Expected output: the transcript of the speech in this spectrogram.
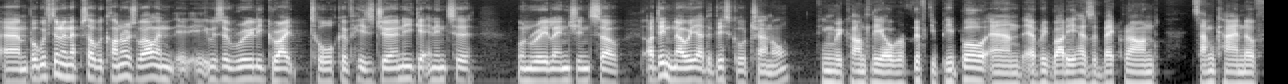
Um, but we've done an episode with Connor as well, and it, it was a really great talk of his journey getting into Unreal Engine. So I didn't know he had a Discord channel. I think we're currently over 50 people, and everybody has a background, some kind of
